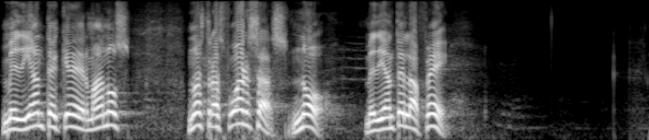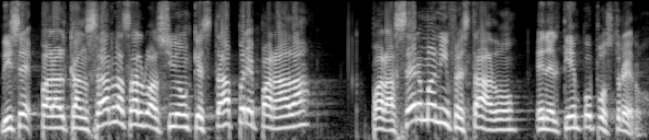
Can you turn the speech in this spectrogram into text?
¿Mediante qué, hermanos? Nuestras fuerzas. No, mediante la fe. Dice, para alcanzar la salvación que está preparada para ser manifestado en el tiempo postrero.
